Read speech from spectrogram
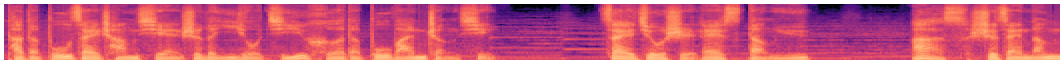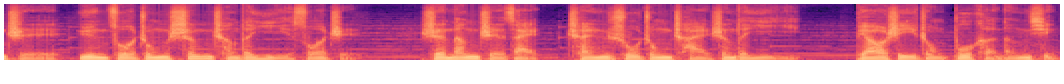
它的不在场显示了已有集合的不完整性。再就是 S 等于 S 是在能指运作中生成的意义所指，是能指在陈述中产生的意义，表示一种不可能性，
